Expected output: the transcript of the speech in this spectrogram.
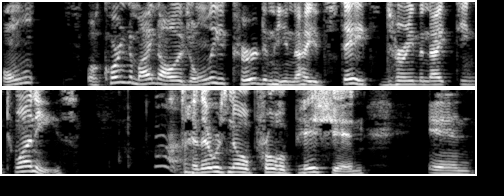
only, according to my knowledge, only occurred in the United States during the 1920s. Huh. There was no prohibition in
